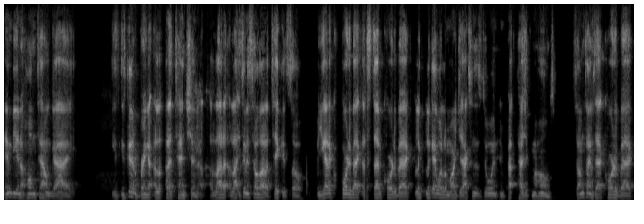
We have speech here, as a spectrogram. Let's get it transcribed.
Him being a hometown guy, he's, he's going to bring a, lot of attention, a, lot of, a lot, he's going to sell a lot of tickets. So when you got a quarterback, a stud quarterback, look, look at what Lamar Jackson is doing and Pa- Patrick Mahomes. Sometimes that quarterback,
